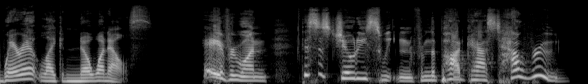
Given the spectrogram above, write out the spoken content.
wear it like no one else. Hey everyone, this is Jodie Sweetin from the podcast How Rude,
